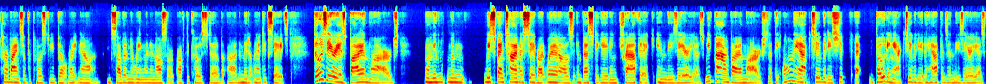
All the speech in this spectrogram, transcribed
turbines are proposed to be built right now in southern New England and also off the coast of uh, the Mid Atlantic states, those areas, by and large, when we when we spent time as Save Right Whales investigating traffic in these areas. We found by and large that the only activity, ship uh, boating activity that happens in these areas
